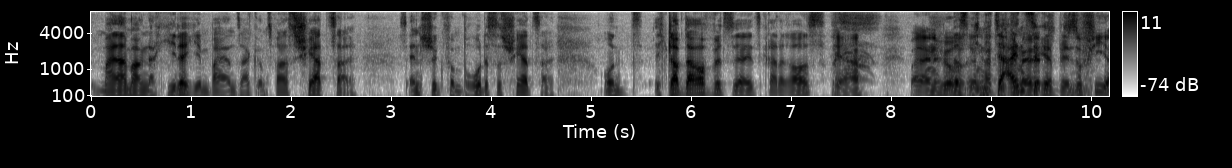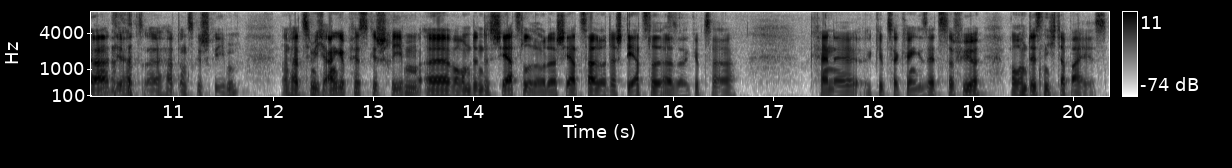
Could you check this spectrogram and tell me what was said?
meiner Meinung nach jeder hier in Bayern sagt, und zwar das Scherzal. Das Endstück vom Brot ist das Scherzal. Und ich glaube, darauf willst du ja jetzt gerade raus. Ja, weil eine Hörerin hat sich gemeldet, Einzige bin. die Sophia, die hat, äh, hat uns geschrieben und hat ziemlich angepisst geschrieben, äh, warum denn das Scherzel oder Scherzal oder Sterzel, also gibt es ja, keine, gibt's ja kein Gesetz dafür, warum das nicht dabei ist.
